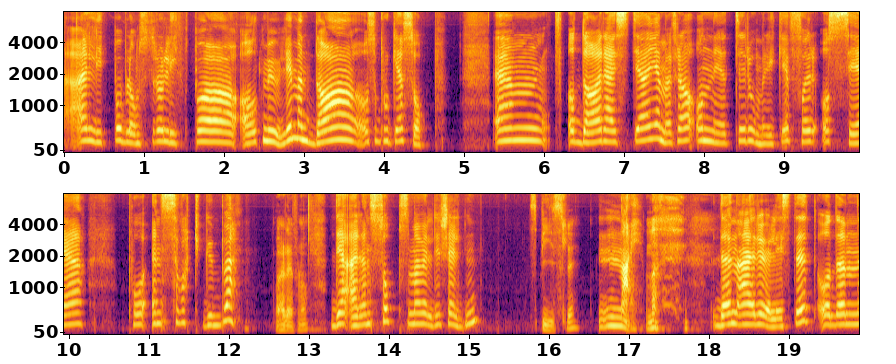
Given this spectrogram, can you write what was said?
er litt på blomster og litt på alt mulig, men da Og så plukker jeg sopp. Um, og da reiste jeg hjemmefra og ned til Romerike for å se på en svartgubbe. Hva er det for noe? Det er en sopp som er veldig sjelden. Spiselig? Nei. Nei. Den er rødlistet, og den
